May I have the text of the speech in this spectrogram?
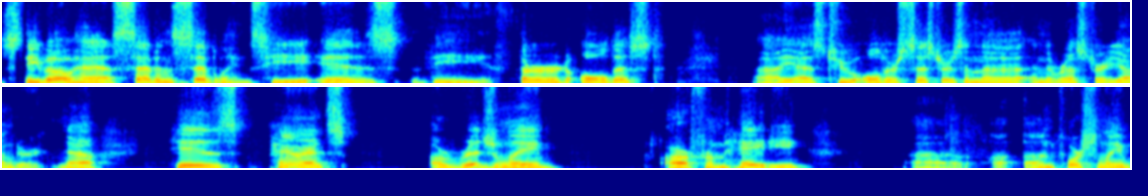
Stevo has seven siblings. He is the third oldest. Uh, he has two older sisters, and the and the rest are younger. Now, his parents originally are from Haiti, uh, unfortunately,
